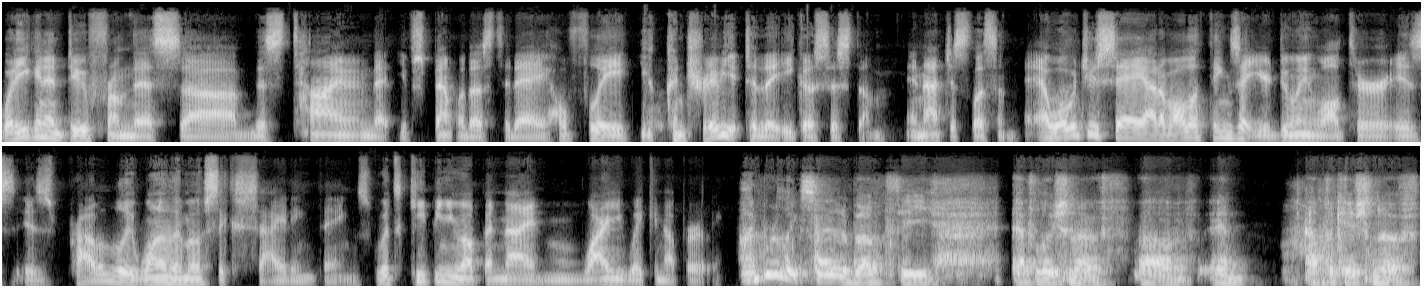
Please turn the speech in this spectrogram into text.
What are you going to do from this uh, this time that you've spent with us today? Hopefully you contribute to the ecosystem and not just listen. And what would you say out of all the things that you're doing walter is is probably one of the most exciting things? What's keeping you up at night and why are you waking up early? I'm really excited about the evolution of uh, and application of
